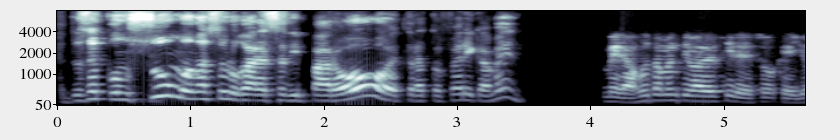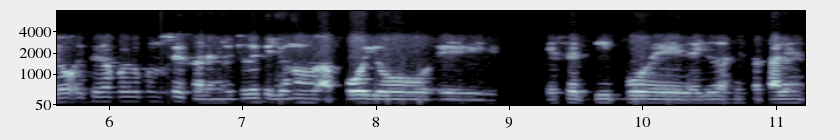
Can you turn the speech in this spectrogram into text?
Entonces el consumo en esos lugares se disparó estratosféricamente. Mira, justamente iba a decir eso, que yo estoy de acuerdo con César en el hecho de que yo no apoyo eh, ese tipo de, ayudas estatales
